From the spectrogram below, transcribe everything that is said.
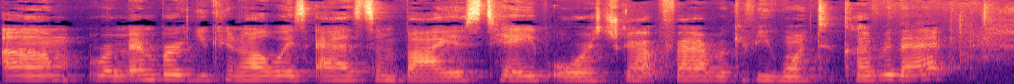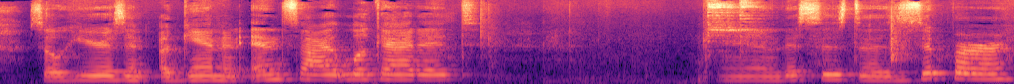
Um, remember you can always add some bias tape or scrap fabric if you want to cover that. So here's an, again an inside look at it. And this is the zipper.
